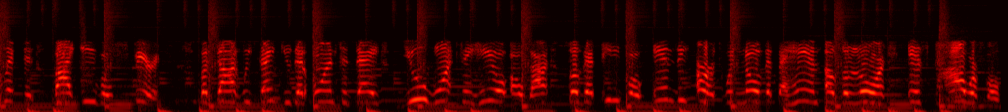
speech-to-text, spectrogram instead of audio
afflicted by evil spirits. But God, we thank you that on today you want to heal, oh God, so that people in the the Lord is powerful.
